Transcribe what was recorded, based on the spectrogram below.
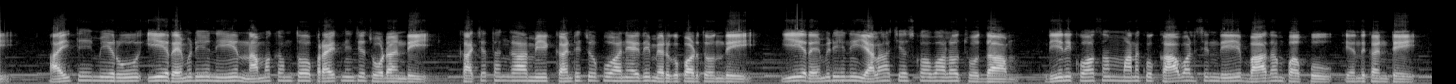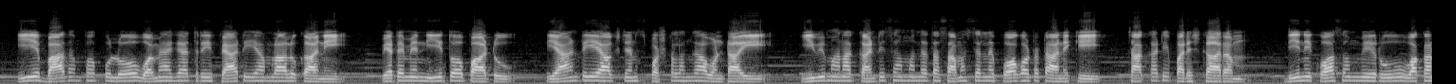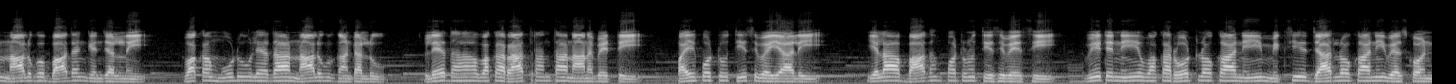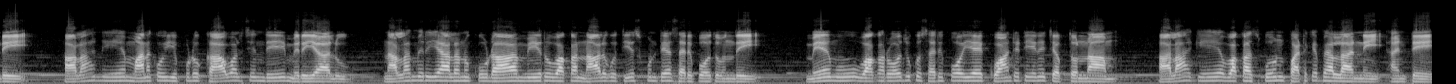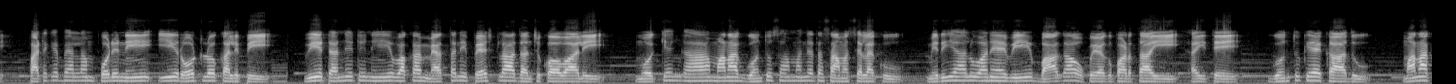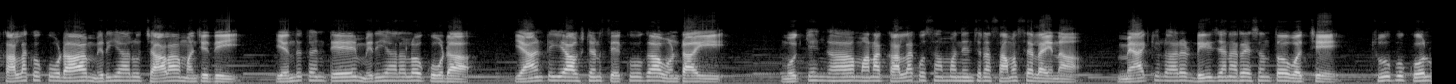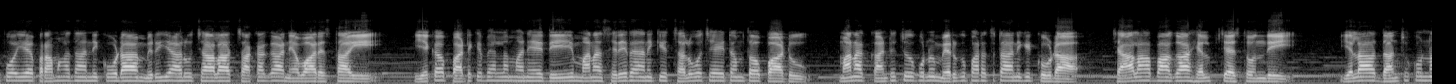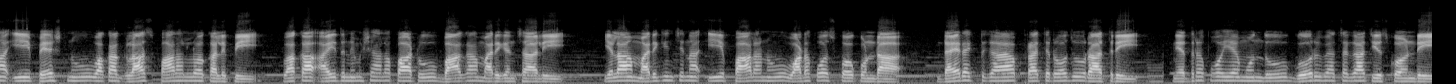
అయితే మీరు ఈ రెమెడీని నమ్మకంతో ప్రయత్నించి చూడండి. ఖచ్చితంగా మీ కంటి చూపు అనేది మెరుగుపడుతుంది. ఈ రెమెడీని ఎలా చేసుకోవాలో చూద్దాం. దీనికోసం మనకు కావాల్సింది బాదం పప్పు. ఎందుకంటే ఈ బాదం పప్పులో ఒమేగా త్రీ ఫ్యాటీ ఆమ్లాలు కానీ విటమిన్ e ఈతో పాటు యాంటీ ఆక్సిడెంట్స్ పుష్కలంగా ఉంటాయి. ఇవి మన కంటి సంబంధిత సమస్యల్ని పోగొట్టడానికి చక్కటి పరిష్కారం. దీనికోసం మీరు ఒక నాలుగు బాదం గింజల్ని ఒక మూడు లేదా నాలుగు గంటలు లేదా ఒక రాత్రంతా నానబెట్టి పైపొట్టు తీసివేయాలి. ఇలా బాదం పొట్టును తీసివేసి వీటిని ఒక రోట్లో కానీ మిక్సీ జార్లో కానీ వేసుకోండి. అలానే మనకు ఇప్పుడు కావాల్సింది మిరియాలు. నల్ల మిరియాలను కూడా మీరు ఒక నాలుగు తీసుకుంటే సరిపోతుంది. మేము ఒక రోజుకు సరిపోయే క్వాంటిటీని చెప్తున్నాం. అలాగే ఒక స్పూన్ పటిక బెల్లాన్ని అంటే పటిక బెల్లం పొడిని ఈ రోట్లో కలిపి వీటన్నిటిని ఒక మెత్తని పేస్ట్లా దంచుకోవాలి. ముఖ్యంగా మన గొంతు సంబంధిత సమస్యలకు మిరియాలు అనేవి బాగా ఉపయోగపడతాయి. అయితే గొంతుకే కాదు మన కళ్ళకు కూడా మిరియాలు చాలా మంచిది. ఎందుకంటే మిరియాలలో కూడా యాంటీ ఆక్సిడెంట్స్ ఎక్కువగా ఉంటాయి. ముఖ్యంగా మన కళ్ళకు సంబంధించిన సమస్యలైన మ్యాక్యులర్ డీజనరేషన్తో వచ్చే చూపు కోల్పోయే ప్రమాదాన్ని కూడా మిరియాలు చాలా చక్కగా నివారిస్తాయి. ఇక పటిక బెల్లం అనేది మన శరీరానికి చలువ చేయటంతో పాటు మన కంటి చూపును మెరుగుపరచడానికి కూడా చాలా బాగా హెల్ప్ చేస్తుంది. ఇలా దంచుకున్న ఈ పేస్ట్ను ఒక గ్లాస్ పాలల్లో కలిపి ఒక ఐదు నిమిషాల పాటు బాగా మరిగించాలి. ఇలా మరిగించిన ఈ పాలను వడపోసుకోకుండా డైరెక్ట్గా ప్రతిరోజు రాత్రి నిద్రపోయే ముందు గోరువెచ్చగా తీసుకోండి.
